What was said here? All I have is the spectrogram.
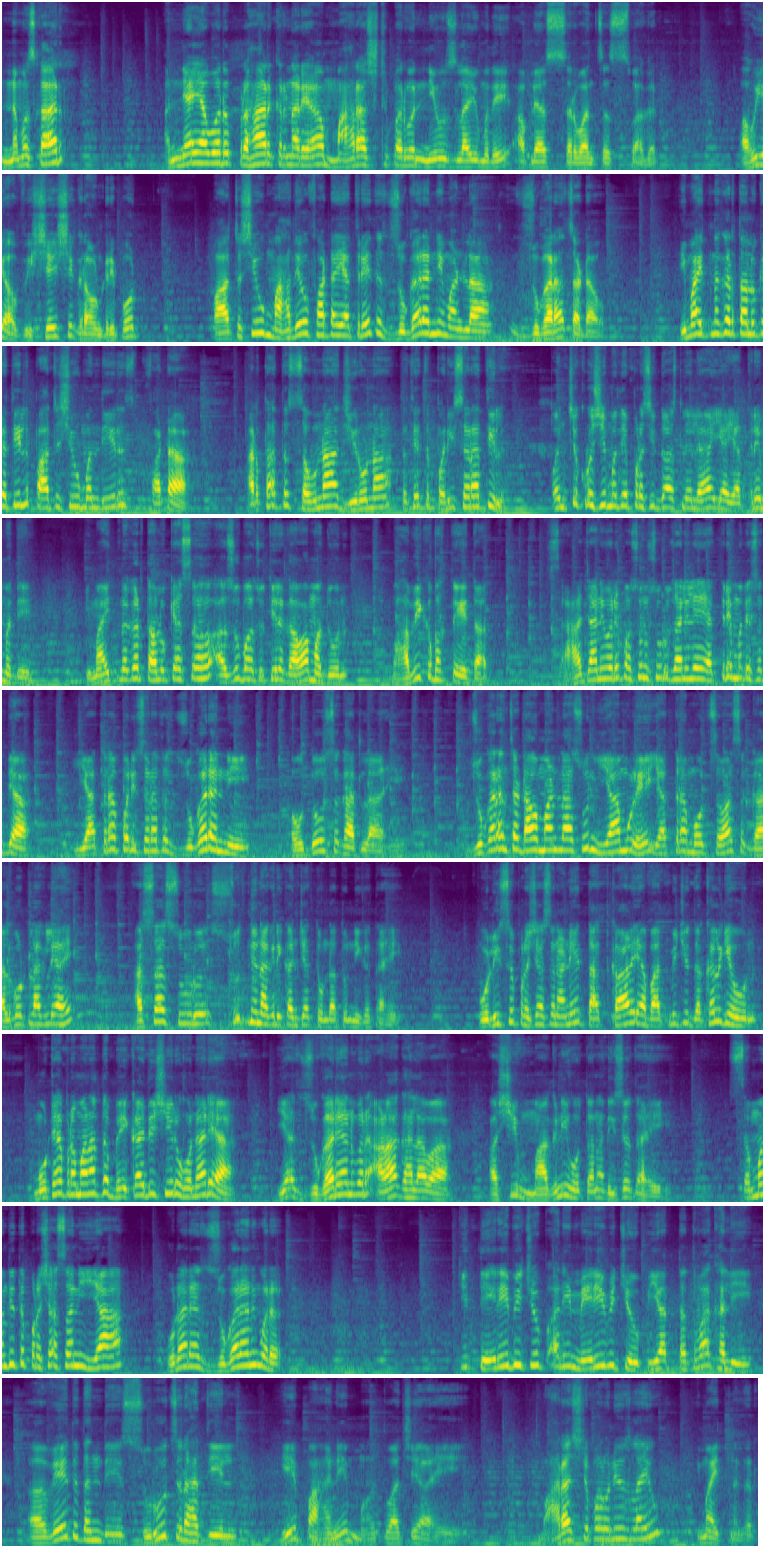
नमस्कार. अन्यायावर प्रहार करणाऱ्या महाराष्ट्र पर्व न्यूज लाईव्हमध्ये आपल्या सर्वांचं स्वागत. पाहूया विशेष ग्राउंड रिपोर्ट. पाचशिव महादेव फाटा यात्रेत जुगारांनी मांडला जुगाराचा डाव. हिमायतनगर तालुक्यातील पाचशिव मंदिर फाटा अर्थात सवना जिरोना तसेच परिसरातील पंचक्रोशीमध्ये प्रसिद्ध असलेल्या या यात्रेमध्ये हिमायतनगर तालुक्यासह आजूबाजूतील गावामधून भाविक भक्त येतात. सहा जानेवारीपासून सुरू झालेल्या यात्रेमध्ये सध्या यात्रा परिसरात जुगारांनी अवदोस घातला आहे. जुगारांचा डाव मांडला असून यामुळे यात्रा महोत्सवास गालबोट लागले आहे. असा सूर सुज्ञ नागरिकांच्या तोंडातून निघत आहे. पोलीस प्रशासनाने तात्काळ या बातमीची दखल घेऊन मोठ्या प्रमाणात बेकायदेशीर होणाऱ्या या जुगाऱ्यांवर आळा घालावा अशी मागणी होताना दिसत आहे. संबंधित प्रशासन या होणाऱ्या जुगाऱ्यांवर की तेरी बी चूप आणि मेरी बी चूप या तत्वाखाली अवैध धंदे सुरूच राहतील हे पाहणे महत्त्वाचे आहे. महाराष्ट्र पर्व न्यूज लाईव्ह हिमायतनगर.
